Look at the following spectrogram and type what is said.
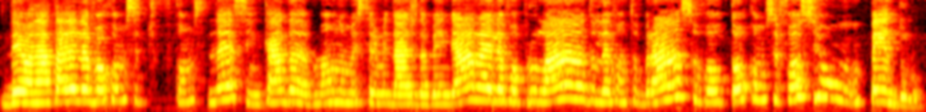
Deu. A Natália levou como se, como se, né, assim, cada mão numa extremidade da bengala, aí levou para o lado, levanta o braço, voltou como se fosse um, um, pêndulo,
